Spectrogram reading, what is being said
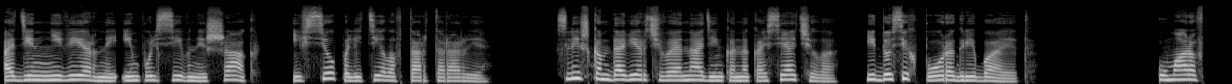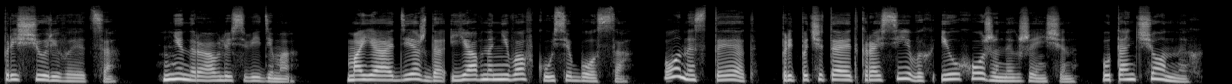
Один неверный, импульсивный шаг, и все полетело в тартарары. Слишком доверчивая Наденька накосячила и до сих пор огребает. Умаров прищуривается. Не нравлюсь, видимо. Моя одежда явно не во вкусе босса. Он эстет, предпочитает красивых и ухоженных женщин, утонченных.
